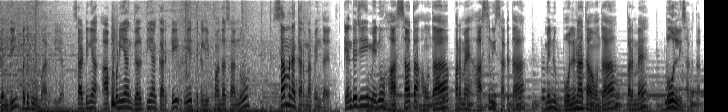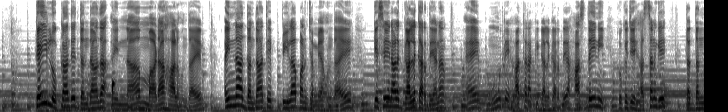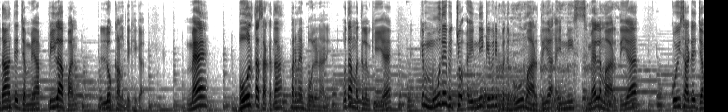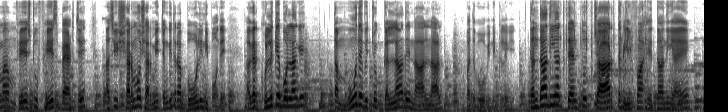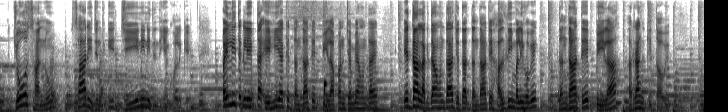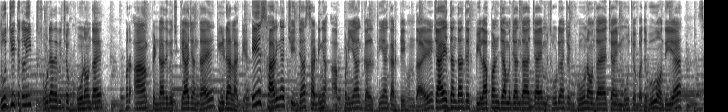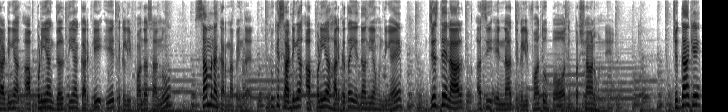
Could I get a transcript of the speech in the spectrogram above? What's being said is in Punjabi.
ਗੰਦੀ ਬਦਬੂ ਮਾਰਦੀ ਆ। ਸਾਡੀਆਂ ਆਪਣੀਆਂ ਗਲਤੀਆਂ ਕਰਕੇ ਇਹ ਤਕਲੀਫਾਂ ਦਾ ਸਾਨੂੰ ਸਾਹਮਣਾ ਕਰਨਾ ਪੈਂਦਾ ਹੈ। ਕਹਿੰਦੇ ਜੀ, ਮੈਨੂੰ ਹਾਸਾ ਤਾਂ ਆਉਂਦਾ, ਪਰ ਮੈਂ ਹੱਸ ਨਹੀਂ ਸਕਦਾ। ਮੈਨੂੰ ਬੋਲਣਾ ਤਾਂ ਆਉਂਦਾ, ਪਰ ਮੈਂ ਬੋਲ ਨਹੀਂ ਸਕਦਾ। ਕਈ ਲੋਕਾਂ ਦੇ ਦੰਦਾਂ ਦਾ ਇੰਨਾ ਮਾੜਾ ਹਾਲ ਹੁੰਦਾ ਏ ਇੰਨਾ ਦੰਦਾਂ ਤੇ ਪੀਲਾਪਣ ਜੰਮਿਆ ਹੁੰਦਾ ਏ ਕਿਸੇ ਨਾਲ ਗੱਲ ਕਰਦੇ ਆ ਨਾ, ਐ ਮੂੰਹ ਤੇ ਹੱਥ ਰੱਖ ਕੇ ਗੱਲ ਕਰਦੇ ਆ, ਹੱਸਦੇ ਹੀ ਨਹੀਂ, ਕਿਉਂਕਿ ਜੇ ਹੱਸਣਗੇ ਤਾਂ ਦੰਦਾਂ ਤੇ ਜੰਮਿਆ ਪੀਲਾਪਨ ਲੋਕਾਂ ਨੂੰ ਦਿਖੇਗਾ। ਮੈਂ ਬੋਲ ਤਾਂ ਸਕਦਾ, ਪਰ ਮੈਂ ਬੋਲਣਾ ਨਹੀਂ। ਉਹਦਾ ਮਤਲਬ ਕੀ ਹੈ ਕਿ ਮੂੰਹ ਦੇ ਵਿੱਚੋਂ ਇੰਨੀ ਕਈ ਵਾਰੀ ਬਦਬੂ ਮਾਰਦੀ ਆ, ਇੰਨੀ ਸਮੈਲ ਮਾਰਦੀ ਆ, ਕੋਈ ਸਾਡੇ ਜਮਾ ਫੇਸ ਟੂ ਫੇਸ ਬੈਠ ਜੇ, ਅਸੀਂ ਸ਼ਰਮੋ ਸ਼ਰਮੀ ਚੰਗੀ ਤਰ੍ਹਾਂ ਬੋਲ ਹੀ ਨਹੀਂ ਪਾਉਂਦੇ। ਅਗਰ ਖੁੱਲ ਕੇ ਬੋਲਾਂਗੇ ਤਾਂ ਮੂੰਹ ਦੇ ਵਿੱਚੋਂ ਗੱਲਾਂ ਦੇ ਨਾਲ-ਨਾਲ ਬਦਬੂ ਵੀ ਨਿਕਲੇਗੀ। ਦੰਦਾਂ ਦੀਆਂ ਤਿੰਨ ਤੋਂ ਚਾਰ ਤਕਲੀਫਾਂ ਇਦਾਂ ਦੀਆਂ ਏ ਜੋ ਸਾਨੂੰ ਸਾਰੀ ਜ਼ਿੰਦਗੀ ਜੀਣ ਹੀ ਨਹੀਂ ਦਿੰਦੀਆਂ ਖੁੱਲ ਕੇ। ਪਹਿਲੀ ਤਕਲੀਫ ਤਾਂ ਇਹੀ ਹੈ ਕਿ ਦੰਦਾਂ ਤੇ ਪੀਲਾਪਨ ਜੰਮਿਆ ਹੁੰਦਾ ਹੈ ਇਦਾਂ ਲੱਗਦਾ ਹੁੰਦਾ ਜਿੱਦਾਂ ਦੰਦਾਂ ਤੇ ਹਲਦੀ ਮਲੀ ਹੋਵੇ, ਦੰਦਾਂ ਤੇ ਪੀਲਾ ਰੰਗ ਕੀਤਾ ਹੋਵੇ। ਦੂਜੀ ਤਕਲੀਫ ਸੂੜਿਆਂ ਦੇ ਵਿੱਚੋਂ ਖੂਨ ਆਉਂਦਾ ਹੈ ਔਰ ਆਮ ਪਿੰਡਾਂ ਦੇ ਵਿੱਚ ਕਿਹਾ ਜਾਂਦਾ ਹੈ, ਕੀੜਾ ਲੱਗ ਗਿਆ। ਇਹ ਸਾਰੀਆਂ ਚੀਜ਼ਾਂ ਸਾਡੀਆਂ ਆਪਣੀਆਂ ਗਲਤੀਆਂ ਕਰਕੇ ਹੁੰਦਾ ਹੈ। ਚਾਹੇ ਦੰਦਾਂ ਤੇ ਪੀਲਾਪਨ ਜੰਮ ਜਾਂਦਾ ਚਾਹੇ ਮਸੂੜਿਆਂ 'ਚ ਖੂਨ ਆਉਂਦਾ ਹੈ, ਚਾਹੇ ਮੂੰਹ 'ਚੋਂ ਬਦਬੂ ਆਉਂਦੀ ਹੈ, ਸਾਡੀਆਂ ਆਪਣੀਆਂ ਗਲਤੀਆਂ ਕਰਕੇ ਇਹ ਤਕਲੀਫਾਂ ਦਾ ਸਾਨੂੰ ਸਾਹਮਣਾ ਕਰਨਾ ਪੈਂਦਾ ਹੈ। ਕਿਉਂਕਿ ਸਾਡੀਆਂ ਆਪਣੀਆਂ ਹਰਕਤਾਂ ਹੀ ਇਦਾਂ ਦੀਆਂ ਹੁੰਦੀਆਂ ਏ ਜਿਸ ਦੇ ਨਾਲ ਅਸੀਂ ਇਹਨਾਂ ਤਕਲੀਫਾਂ ਤੋਂ ਬਹੁਤ ਪਰੇਸ਼ਾਨ ਹੁੰਨੇ ਆ ਜਿੱਦਾਂ ਕਿ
